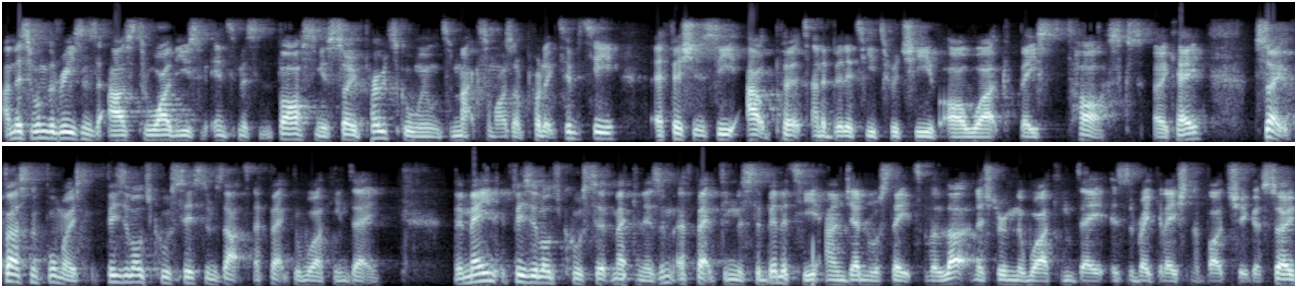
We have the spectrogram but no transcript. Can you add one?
And this is one of the reasons as to why the use of intermittent fasting is so protocol. We want to maximize our productivity, efficiency, output, and ability to achieve our work-based tasks, okay? So first and foremost, physiological systems that affect the working day. The main physiological mechanism affecting the stability and general states of alertness during the working day is the regulation of blood sugar. So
